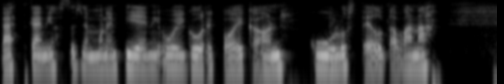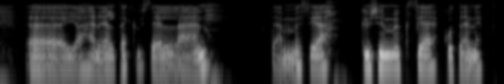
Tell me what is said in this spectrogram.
pätkän, jossa semmoinen pieni uiguuripoika on kuulusteltavana ja häneltä kysellään tämmöisiä kysymyksiä, kuten että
